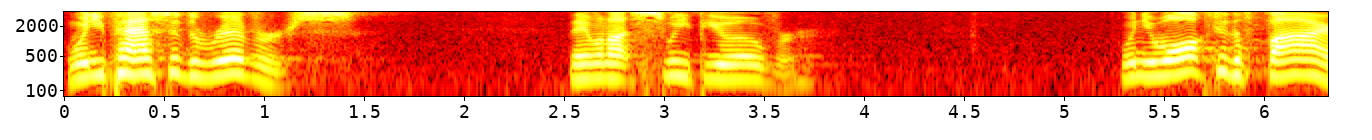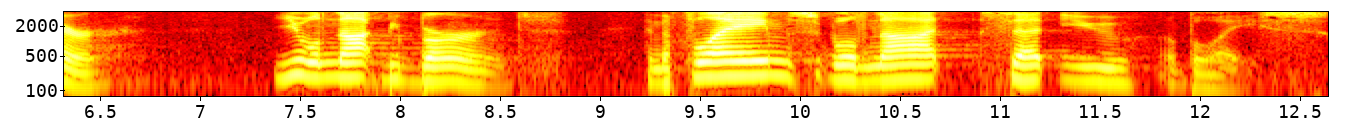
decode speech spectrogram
When you pass through the rivers, they will not sweep you over. When you walk through the fire, you will not be burned, and the flames will not set you ablaze.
